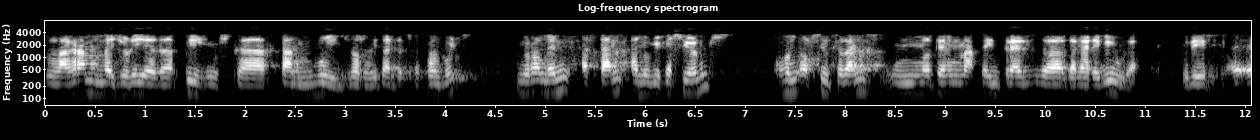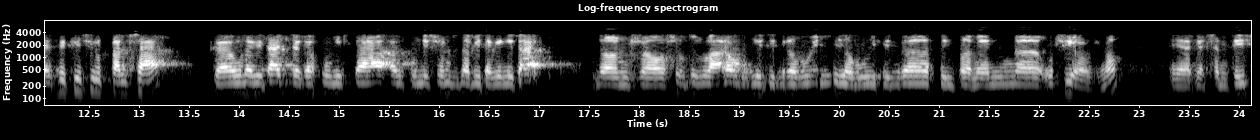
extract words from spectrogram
la gran majoria de pisos que estan buits, dels habitatges que estan buits, normalment estan en ubicacions on els ciutadans no tenen massa interès d'anar-hi a viure. Vull dir, és difícil pensar que un habitatge que pugui estar en condicions d'habitabilitat doncs el seu titular el vulgui tindre buit i el vulgui tindre simplement eh, ociós, no? I en aquest sentit,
